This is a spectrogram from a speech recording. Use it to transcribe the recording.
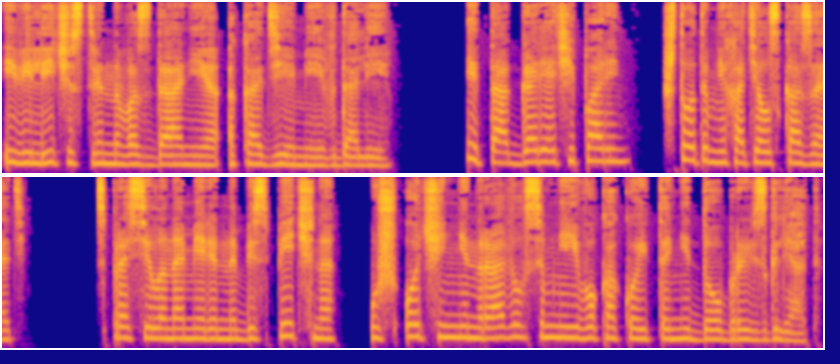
и величественного здания академии вдали. Итак, горячий парень, что ты мне хотел сказать? спросила намеренно беспечно, уж очень не нравился мне его какой-то недобрый взгляд.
